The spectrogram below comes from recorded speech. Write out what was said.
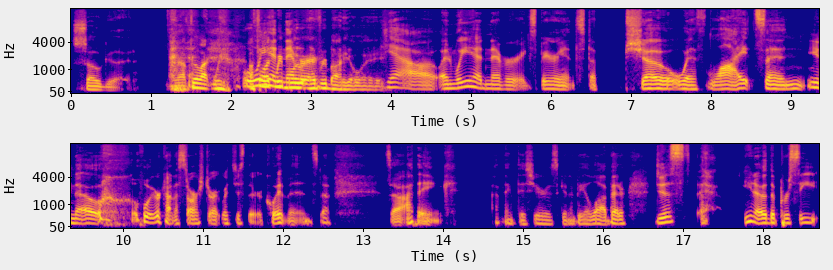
so good. And I feel like we Well, I we like had we blew everybody away. Yeah, and we had never experienced a show with lights, and you know, we were kind of starstruck with just their equipment and stuff. So I think, I think this year is going to be a lot better. Just you know, the perce-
